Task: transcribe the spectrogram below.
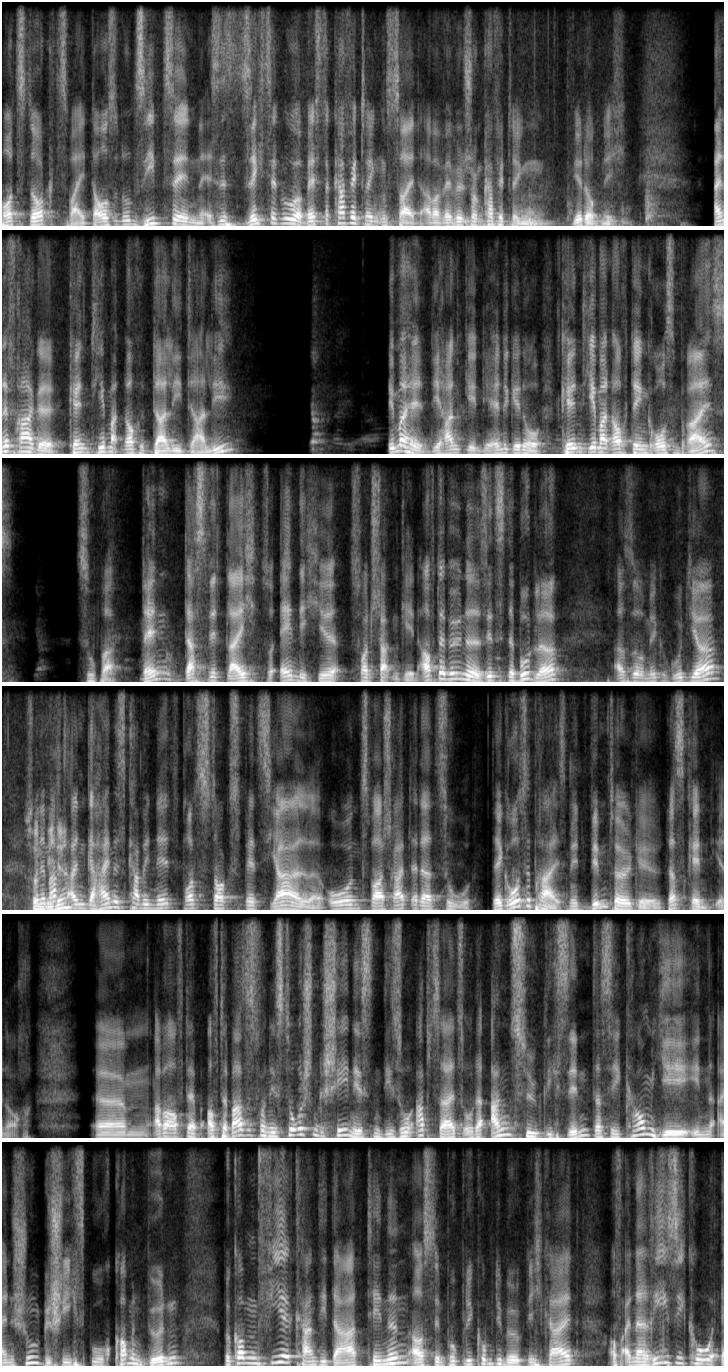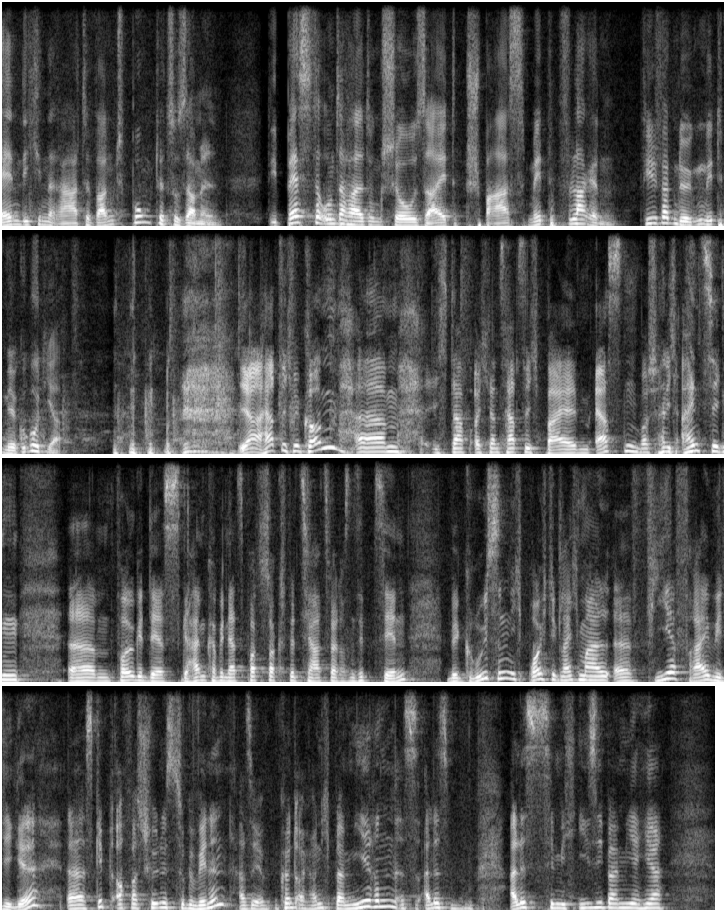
Potsdok 2017. Es ist 16 Uhr, beste Kaffeetrinkenszeit, aber wer will schon Kaffee trinken? Wir doch nicht. Eine Frage, kennt jemand noch Dalli Dalli? Immerhin, die Hand gehen, die Hände gehen hoch. Kennt jemand noch den großen Preis? Super, denn das wird gleich so ähnlich hier vonstatten gehen. Auf der Bühne sitzt der Budler, also Mirko Gutjahr, Schon und er wieder? macht ein geheimes Kabinett Potsdok Spezial. Und zwar schreibt er dazu, der große Preis mit Wim Tölke, das kennt ihr noch. Ähm, aber auf der, auf der Basis von historischen Geschehnissen, die so abseits oder anzüglich sind, dass sie kaum je in ein Schulgeschichtsbuch kommen würden, bekommen vier Kandidatinnen aus dem Publikum die Möglichkeit, auf einer risikoähnlichen Ratewand Punkte zu sammeln. Die beste Unterhaltungsshow seit Spaß mit Flaggen. Viel Vergnügen mit Mirko Gutjahr. Ja, herzlich willkommen. Ähm, ich darf euch ganz herzlich beim ersten, wahrscheinlich einzigen ähm, Folge des Geheimkabinetts Potsdok Spezial 2017 begrüßen. Ich bräuchte gleich mal äh, vier Freiwillige. Äh, es gibt auch was Schönes zu gewinnen. Also ihr könnt euch auch nicht blamieren. Es ist alles, alles ziemlich easy bei mir hier.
